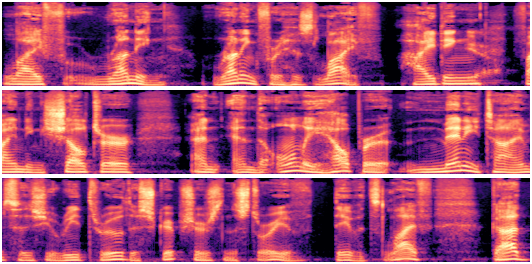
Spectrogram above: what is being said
life running, running for his life, hiding, yeah. finding shelter, and and the only helper many times as you read through the scriptures and the story of David's life, God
